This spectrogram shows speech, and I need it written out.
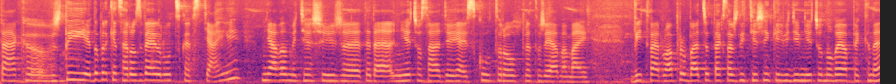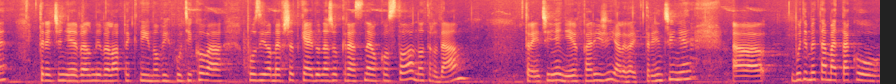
Tak e, vždy je dobre, keď sa rozvíjajú ľudské vzťahy. Mňa veľmi teší, že teda niečo sa deje aj s kultúrou, pretože ja mám aj výtvarnú aprobáciu, tak sa vždy teším, keď vidím niečo nové a pekné. V Trenčine je veľmi veľa pekných nových kutikov a pozývame všetky aj do nášho krásneho kostola Notre Dame. V Trenčine, nie v Paríži, ale aj v Trenčine. A budeme tam mať takú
